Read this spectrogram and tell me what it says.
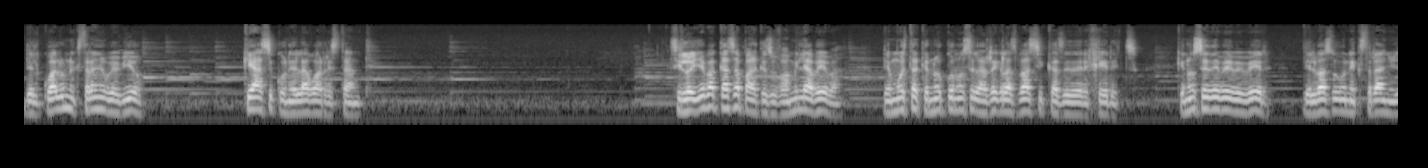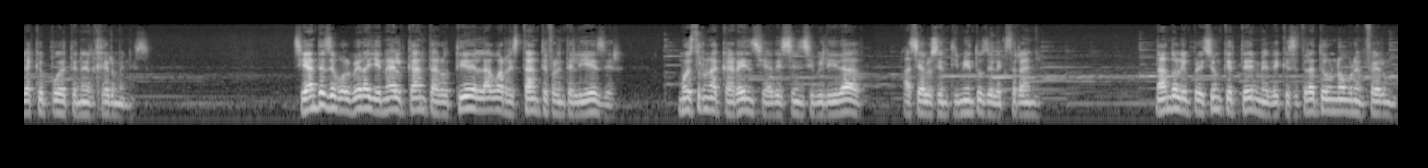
del cual un extraño bebió, ¿qué hace con el agua restante? Si lo lleva a casa para que su familia beba, demuestra que no conoce las reglas básicas de Derejeretz, que no se debe beber del vaso de un extraño ya que puede tener gérmenes. Si antes de volver a llenar el cántaro tira el agua restante frente a Eliezer, muestra una carencia de sensibilidad hacia los sentimientos del extraño, dando la impresión que teme de que se trate de un hombre enfermo.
